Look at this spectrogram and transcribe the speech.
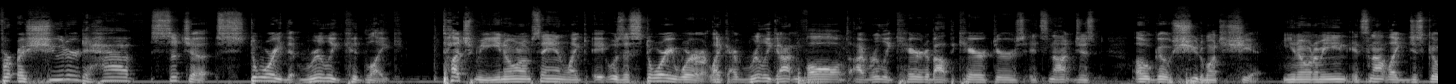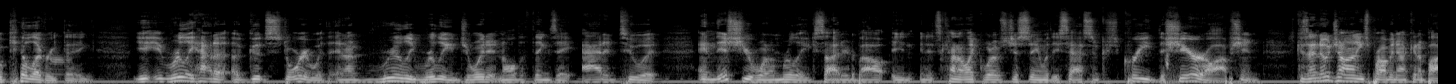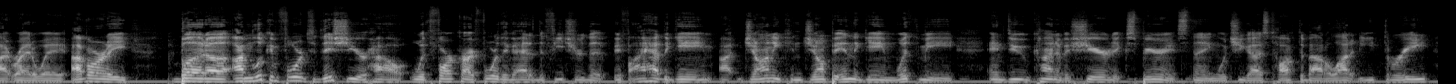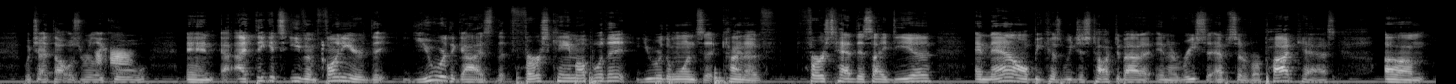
For a shooter to have such a story that really could, like, touch me, you know what I'm saying? Like, it was a story where, like, I really got involved. I really cared about the characters. It's not just oh, go shoot a bunch of shit. You know what I mean? It's not like just go kill everything. It really had a, a good story with it, and I really, really enjoyed it and all the things they added to it. And this year, what I'm really excited about, and, and it's kind of like what I was just saying with the Assassin's Creed, the share option, because I know Johnny's probably not going to buy it right away. I've already, but uh, I'm looking forward to this year how with Far Cry 4 they've added the feature that if I have the game, I, Johnny can jump in the game with me and do kind of a shared experience thing, which you guys talked about a lot at E3, which I thought was really cool. And I think it's even funnier that you were the guys that first came up with it. You were the ones that kind of first had this idea. And now, because we just talked about it in a recent episode of our podcast, um,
